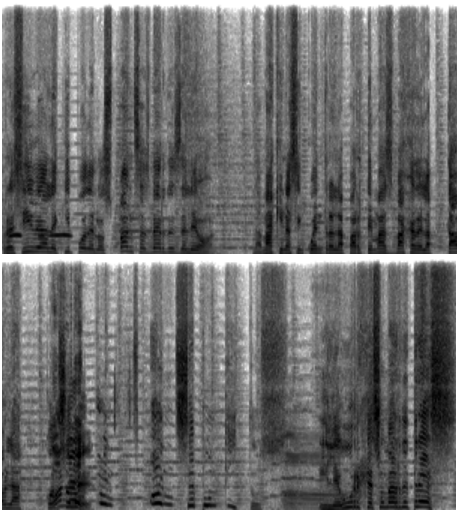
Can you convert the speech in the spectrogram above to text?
recibe al equipo de los Panzas Verdes de León. La máquina se encuentra en la parte más baja de la tabla con solo ¿Dónde? 11 puntitos. Ah. Y le urge sumar de 3.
